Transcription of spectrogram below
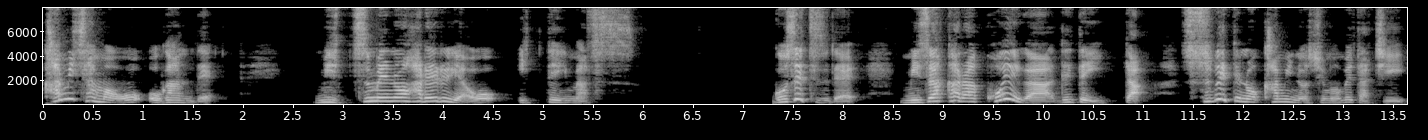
神様を拝んで、三つ目のハレルヤを言っています。五節で、御座から声が出ていった。すべての神のしもべたち、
